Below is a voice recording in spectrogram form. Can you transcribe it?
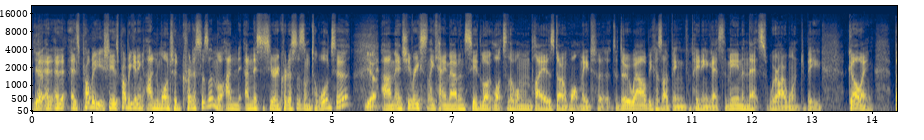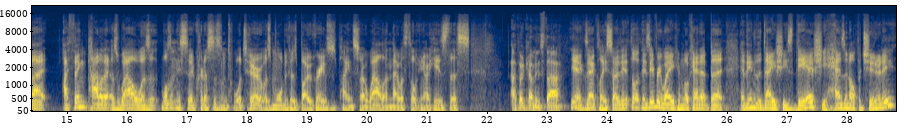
Yeah. And, and it's probably she is probably getting unwanted criticism or un, unnecessary criticism towards her. Yeah. Um, and she recently came out and said, look, lots of the women players don't want me to to do well because I've been competing against the men, and that's where I want to be going. But I think part of that as well was it wasn't necessarily criticism towards her. It was more because Bo Greaves was playing so well, and they were thought, you know, here's this Up and coming star. yeah, exactly. So there, look, there's every way you can look at it, but at the end of the day, she's there. She has an opportunity.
